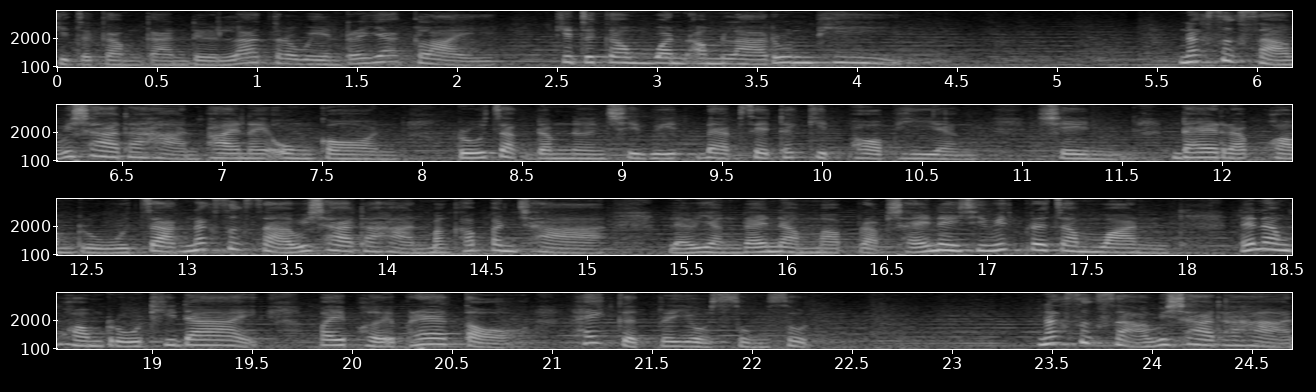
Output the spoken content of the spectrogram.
กิจกรรมการเดินลาดตระเวนระยะไกล กิจกรรมวันอำลารุ่นพี่ นักศึกษาวิชาทหารภายในองค์กร รู้จักดำเนินชีวิตแบบเศรษฐกิจพอเพียง เช่น ได้รับความรู้จากนักศึกษาวิชาทหารบังคับบัญชา แล้วยังได้นำมาปรับใช้ในชีวิตประจำวัน และนำความรู้ที่ได้ไปเผยแพร่ต่อให้เกิดประโยชน์สูงสุดนักศึกษาวิชาทหาร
